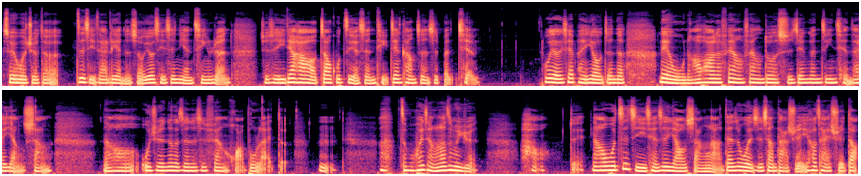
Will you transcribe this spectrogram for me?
所以我觉得自己在练的时候，尤其是年轻人，就是一定要好好照顾自己的身体，健康真的是本钱。我有一些朋友真的练舞，然后花了非常非常多的时间跟金钱在养伤，然后我觉得那个真的是非常划不来的。嗯啊，怎么会讲到这么远？好，对，然后我自己以前是腰伤啦，但是我也是上大学以后才学到，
